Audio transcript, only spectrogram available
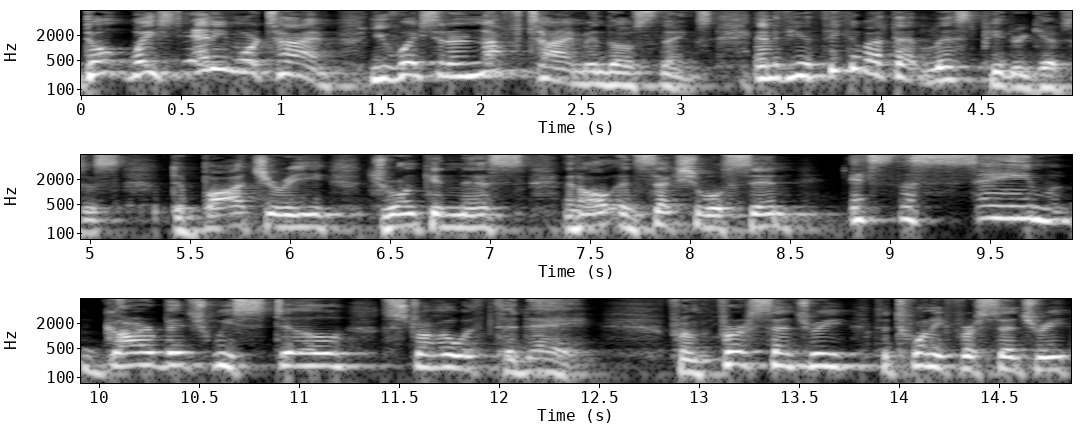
Don't waste any more time. You've wasted enough time in those things. And if you think about that list Peter gives us, debauchery, drunkenness, and all and sexual sin, it's the same garbage we still struggle with today. From first century to 21st century,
